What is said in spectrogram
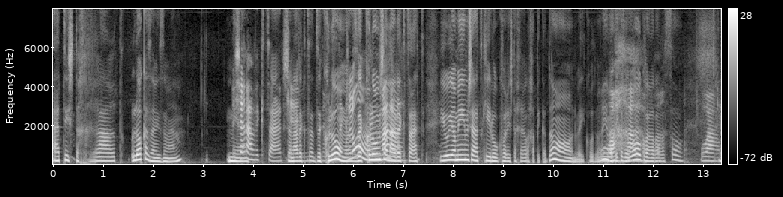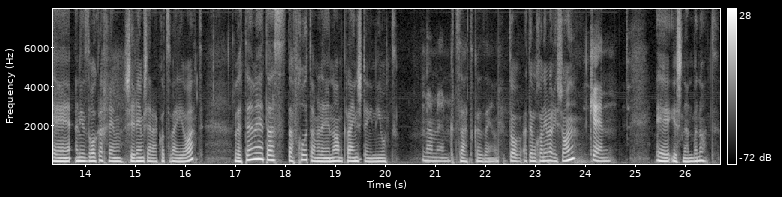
אה, את השתחררת לא כזה מזמן. שנה וקצת, שנה כן. וקצת, זה כלום, זה כלום מה? שנה וקצת. יהיו ימים שאת כאילו, כבר ישתחרר לך הפיקדון, ויקרו דברים, ואת כזה, וואו, כבר עבר עשור. וואו. אה, אני אזרוק לכם שירים של להקות צבאיות, ואתם אה, תהפכו אותם לנועם קליינשטייניות, מהמם. קצת כזה. טוב, אתם מוכנים לראשון? כן. אה, ישנן בנות.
